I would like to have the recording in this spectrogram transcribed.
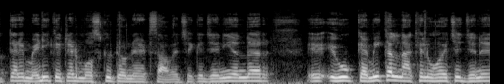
અત્યારે મેડિકેટેડ મોસ્કિટો નેટ્સ આવે છે કે જેની અંદર એવું કેમિકલ નાખેલું હોય છે જેને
